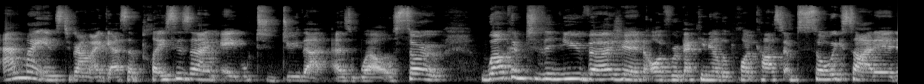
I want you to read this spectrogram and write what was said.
and my Instagram, I guess, are places that I'm able to do that as well. So, welcome to the new version of Rebecca Neal, the podcast. I'm so excited.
